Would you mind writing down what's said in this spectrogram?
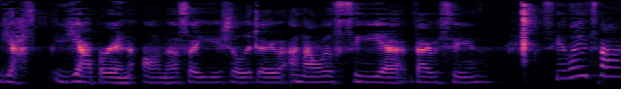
yabbering on as I usually do and I will see you very soon. See you later.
